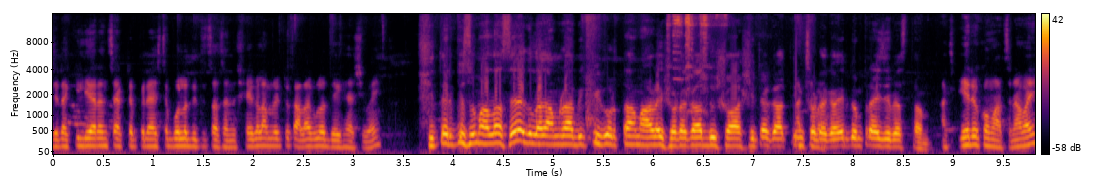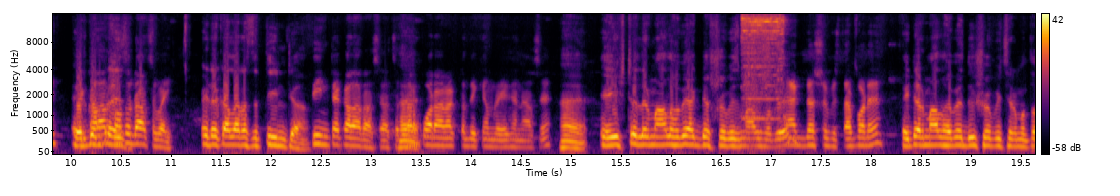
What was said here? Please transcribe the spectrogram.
যেটা ক্লিয়ারেন্স একটা প্রাইসটা বলে দিতে চাচ্ছেন সেগুলো আমরা একটু কালারগুলো দেখে আসি ভাই। শীতের কিছু মাল আছে এগুলো আমরা বিক্রি করতাম আড়াইশো টাকা দুশো আশি টাকা তিনশো আচ্ছা। টাকা এরকম প্রাইজে বেচতাম। আচ্ছা এরকম আছে না ভাই? এরকম কতটা আছে ভাই? এটা কালার আছে তিনটা। তিনটা কালার আছে আচ্ছা হ্যাঁ। তারপর আর একটা দেখি আমরা এখানে আছে। হ্যাঁ এই স্টাইলের মাল হবে এক দেড়শো পিস মাল হবে। এক দেড়শো পিস তারপরে? এটার মাল হবে দুইশো পিসের মতো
